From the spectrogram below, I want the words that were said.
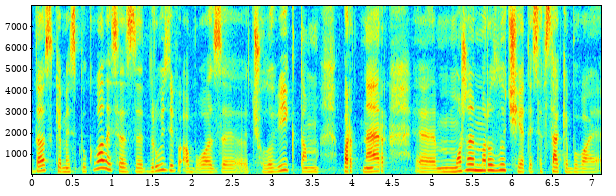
да, з кимось спілкувалися, з друзів або з чоловік, там, партнер. Е, Можемо розлучитися, всяке буває.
